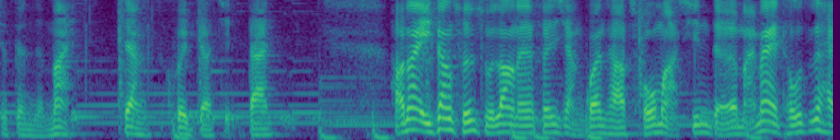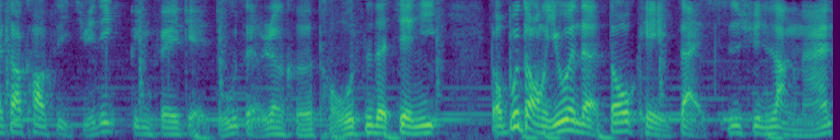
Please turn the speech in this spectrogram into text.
就跟着卖。这样子会比较简单。好，那以上纯属浪男分享观察筹码心得，买卖投资还是要靠自己决定，并非给读者任何投资的建议。有不懂疑问的都可以在私讯浪男。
